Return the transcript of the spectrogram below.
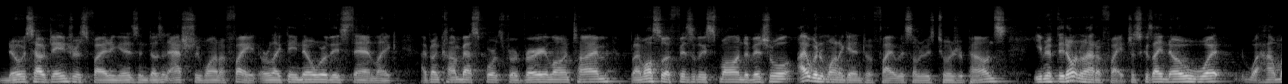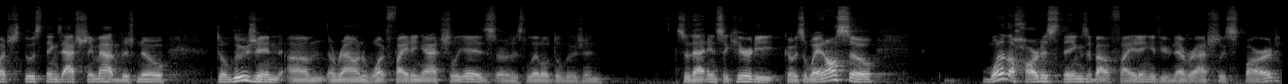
knows how dangerous fighting is and doesn't actually want to fight or like they know where they stand like i've done combat sports for a very long time but i'm also a physically small individual i wouldn't want to get into a fight with someone who's 200 pounds even if they don't know how to fight just because i know what how much those things actually matter there's no delusion um, around what fighting actually is or there's little delusion so that insecurity goes away and also one of the hardest things about fighting if you've never actually sparred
